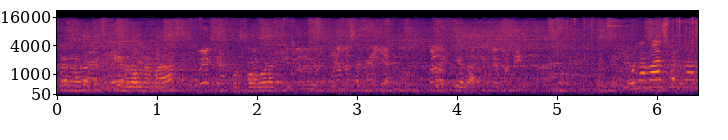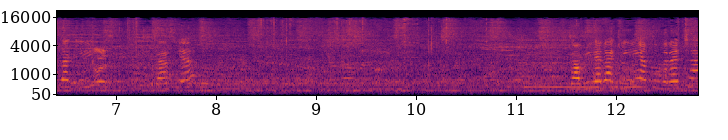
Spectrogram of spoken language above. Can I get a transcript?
Fernanda, a tu izquierda, una más. Por favor, aquí. Aquí al lado. Una más, Fernanda, aquí. Gracias. Gabriel, aquí, a tu derecha.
